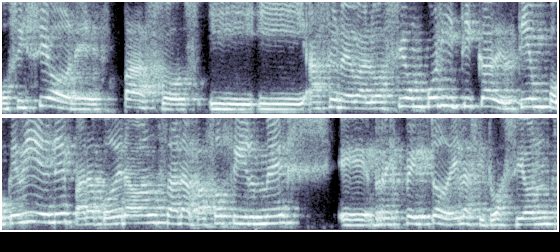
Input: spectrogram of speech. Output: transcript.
posiciones, pasos y, hace una evaluación política del tiempo que viene para poder avanzar a paso firme eh, respecto de la situación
